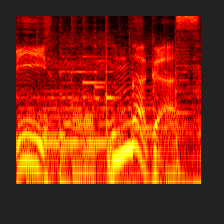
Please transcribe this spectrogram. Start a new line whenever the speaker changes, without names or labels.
«Дави на газ».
